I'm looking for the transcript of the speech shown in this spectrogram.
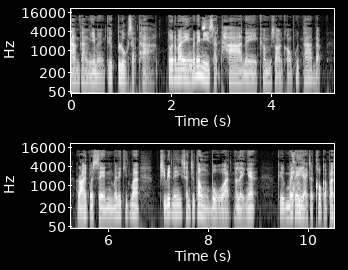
ตามทางนี้เหมือนคือปลูกศรัทธา ตัวธรรมาเองไม่ได้มีศรัทธาในคำสอนของพุทธะแบบร้อยเปอร์เซ็นไม่ได้คิดว่าชีวิตนี้ฉันจะต้องบวชอะไรเงี้ยคือไม่ได้อยากจะคบกับพระ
